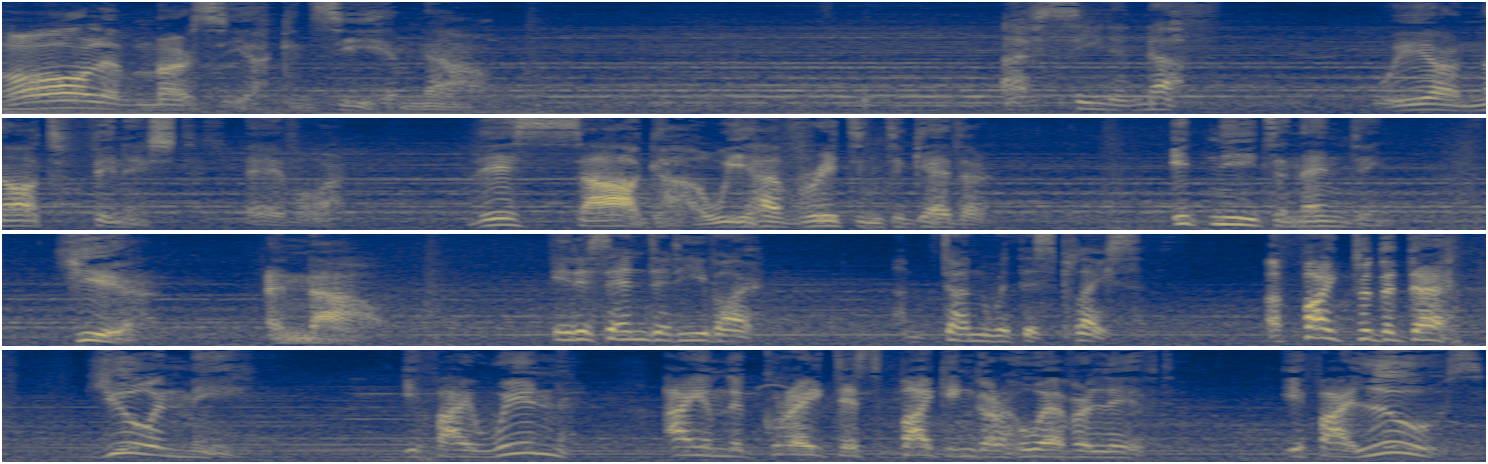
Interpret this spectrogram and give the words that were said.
All of Mercia can see him now. I've seen enough. We are not finished, Eivor. This saga we have written together, it needs an ending. Here and now. It is ended, Ivar. I'm done with this place. A fight to the death. You and me. If I win, I am the greatest Vikinger who ever lived. If I lose,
